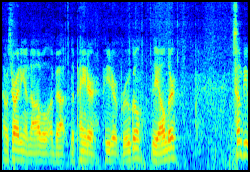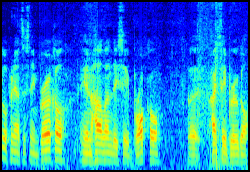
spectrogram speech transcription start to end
I was writing a novel about the painter Peter Bruegel, the Elder. Some people pronounce his name Bruegel. In Holland, they say Brokel, but I say Bruegel.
